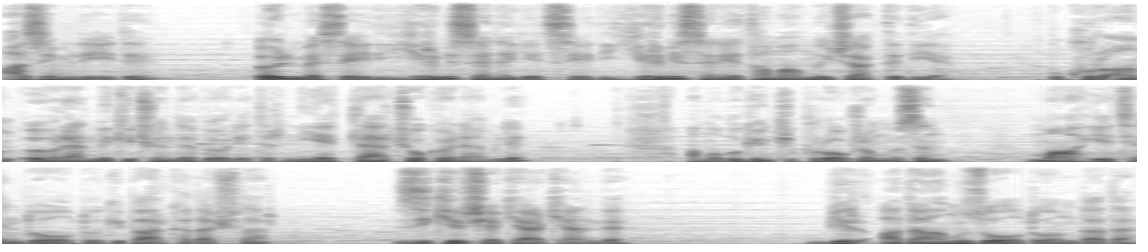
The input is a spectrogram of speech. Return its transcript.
azimliydi. Ölmeseydi 20 sene geçseydi 20 seneyi tamamlayacaktı diye. Bu Kur'an öğrenmek için de böyledir. Niyetler çok önemli. Ama bugünkü programımızın mahiyetinde olduğu gibi arkadaşlar, zikir çekerken de, bir adamız olduğunda da,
